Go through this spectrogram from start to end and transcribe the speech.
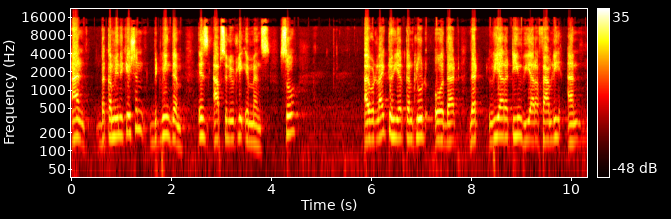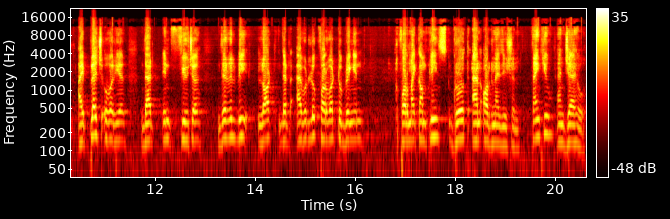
and the communication between them is absolutely immense. So I would like to here conclude over that that we are a team, we are a family, and I pledge over here that in future there will be lot that I would look forward to bring in for my company's growth and organization. Thank you and Jai Ho.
